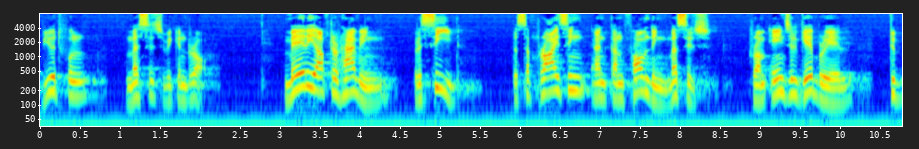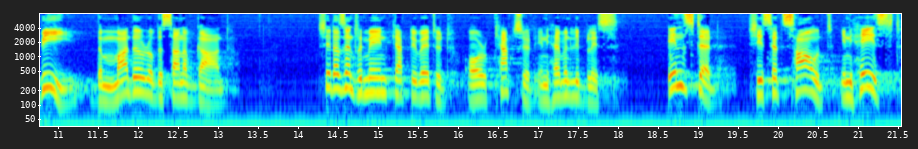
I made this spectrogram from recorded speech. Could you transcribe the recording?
beautiful message we can draw. Mary after having received the surprising and confounding message from angel gabriel to be the mother of the son of god she doesn't remain captivated or captured in heavenly bliss. Instead, she sets out in haste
